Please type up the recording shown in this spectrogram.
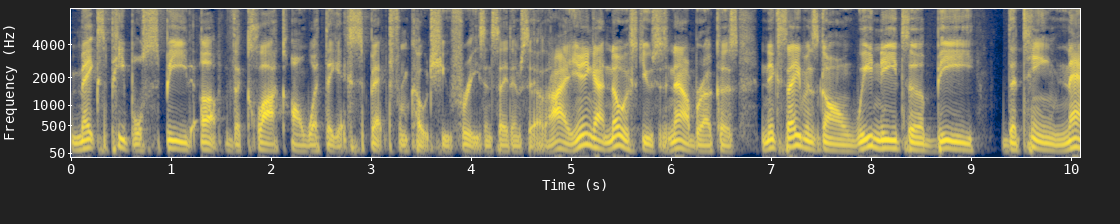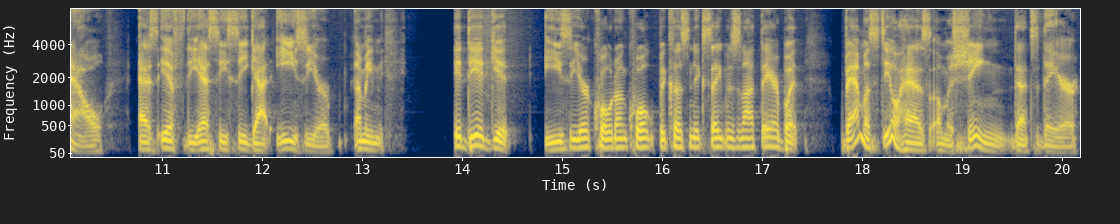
makes people speed up the clock on what they expect from Coach Hugh Freeze and say to themselves, "All right, you ain't got no excuses now, bro, because Nick Saban's gone. We need to be the team now." As if the SEC got easier. I mean, it did get easier, quote unquote, because Nick Saban's not there, but Bama still has a machine that's there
